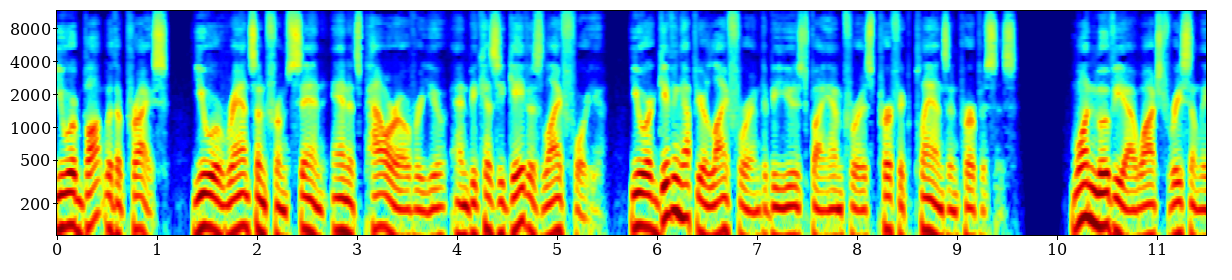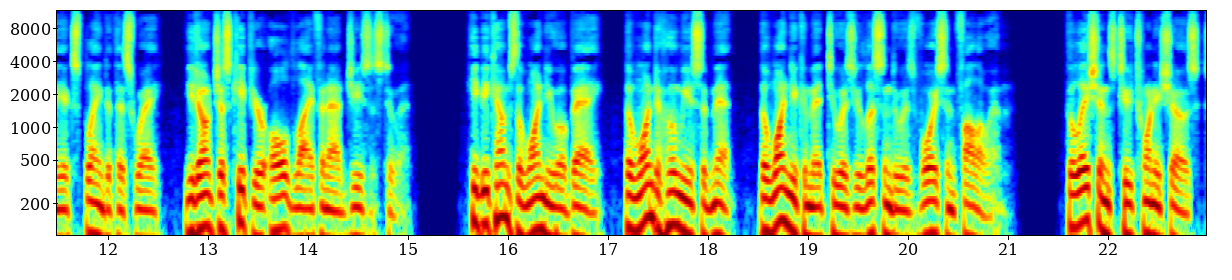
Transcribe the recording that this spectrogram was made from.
you were bought with a price, you were ransomed from sin and its power over you, and because He gave His life for you, you are giving up your life for Him to be used by Him for His perfect plans and purposes. One movie I watched recently explained it this way you don't just keep your old life and add Jesus to it. He becomes the one you obey, the one to whom you submit, the one you commit to as you listen to his voice and follow him. Galatians 2:20 shows,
